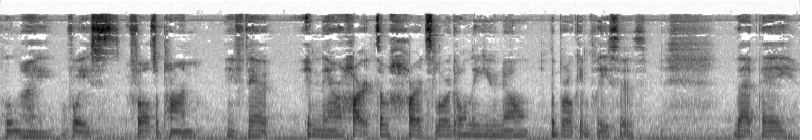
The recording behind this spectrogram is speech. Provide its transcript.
who my voice falls upon. If they're in their hearts of hearts, Lord, only you know the broken places that they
